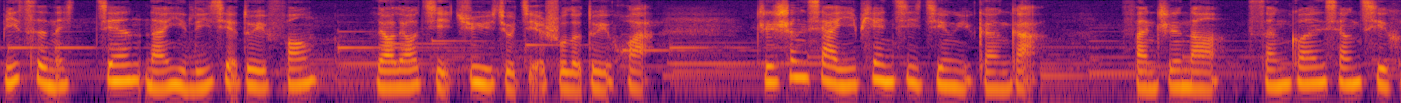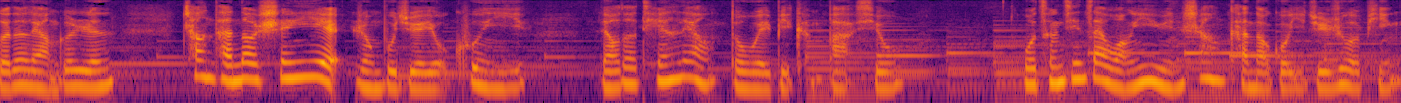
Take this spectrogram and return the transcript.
彼此间难以理解对方，寥寥几句就结束了对话。只剩下一片寂静与尴尬。反之呢，三观相契合的两个人，畅谈到深夜仍不觉有困意，聊到天亮都未必肯罢休。我曾经在网易云上看到过一句热评，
